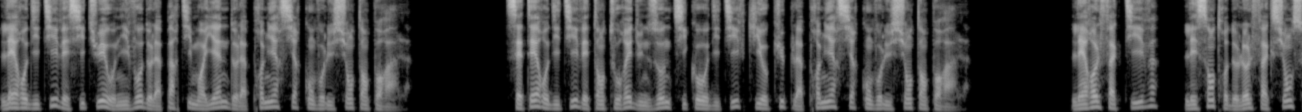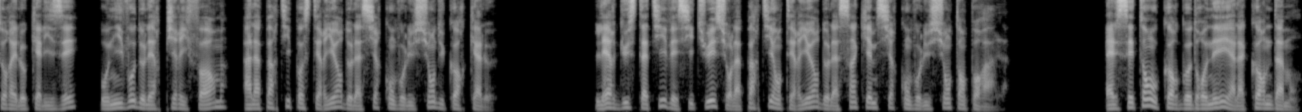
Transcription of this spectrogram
L'aire auditive est située au niveau de la partie moyenne de la première circonvolution temporale. Cette aire auditive est entourée d'une zone psycho-auditive qui occupe la première circonvolution temporale. L'aire olfactive, les centres de l'olfaction seraient localisés, au niveau de l'aire piriforme, à la partie postérieure de la circonvolution du corps calleux. L'aire gustative est située sur la partie antérieure de la cinquième circonvolution temporale. Elle s'étend au corps gaudronné et à la corne d'amont.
